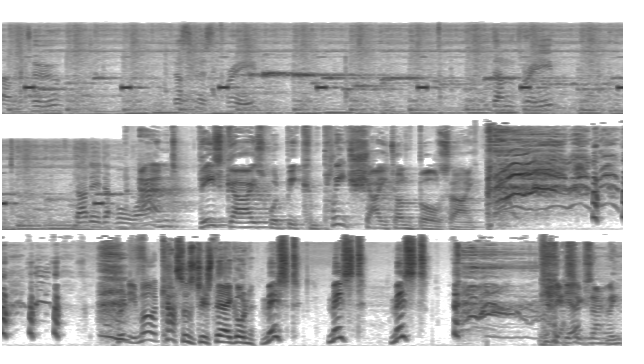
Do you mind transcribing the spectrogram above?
done two. Just missed three. Done three. Duddy double one. And these guys would be complete shite on Bullseye. Pretty much. Castle's just there going, missed, missed, missed. yes, Yeah. exactly.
